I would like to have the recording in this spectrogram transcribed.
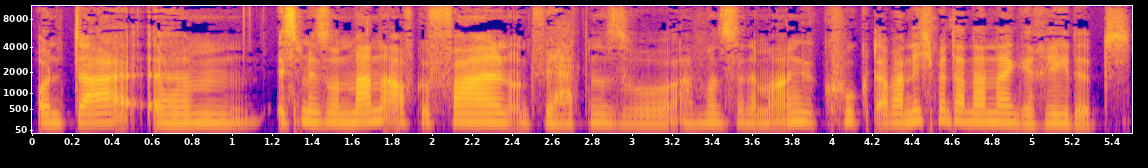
Und da ähm, ist mir so ein Mann aufgefallen und wir hatten so, haben uns dann immer angeguckt, aber nicht miteinander geredet.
